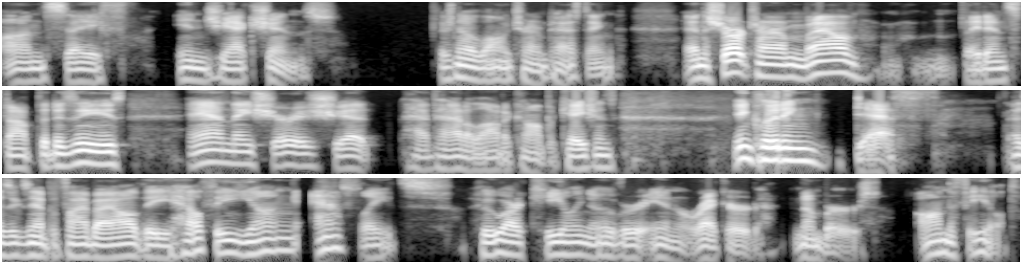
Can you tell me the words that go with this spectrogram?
unsafe injections. There's no long term testing. And the short term, well, they didn't stop the disease, and they sure as shit have had a lot of complications, including death. As exemplified by all the healthy young athletes who are keeling over in record numbers on the field,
